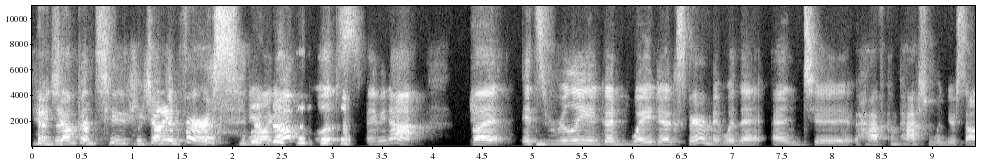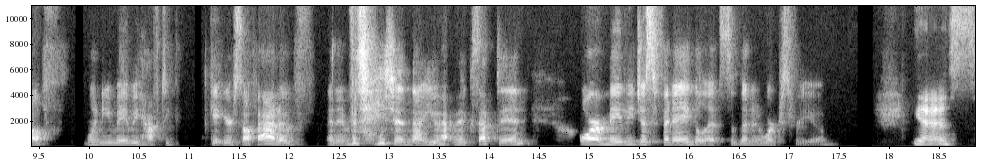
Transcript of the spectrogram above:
Yeah, you jump into you jump in first and you're like oh whoops maybe not. But it's mm. really a good way to experiment with it and to have compassion with yourself when you maybe have to get yourself out of an invitation that you have accepted or maybe just finagle it so that it works for you. Yes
